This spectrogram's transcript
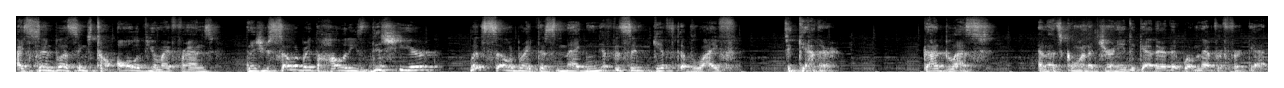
I send blessings to all of you, my friends. And as you celebrate the holidays this year, let's celebrate this magnificent gift of life together. God bless, and let's go on a journey together that we'll never forget.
